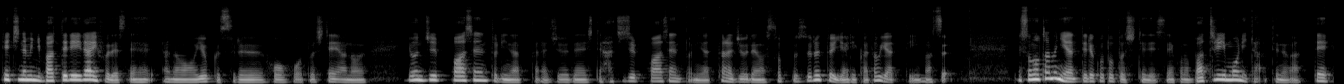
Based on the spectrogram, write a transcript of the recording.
でちなみにバッテリーライフですね、あのよくする方法として、あの40%になったら充電して、80%になったら充電をストップするというやり方をやっています。でそのためにやっていることとしてですね、このバッテリーモニターっていうのがあって、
